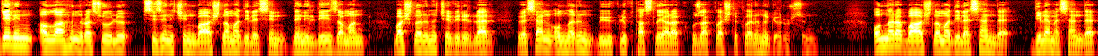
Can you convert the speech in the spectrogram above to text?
gelin Allah'ın Resulü sizin için bağışlama dilesin denildiği zaman başlarını çevirirler ve sen onların büyüklük taslayarak uzaklaştıklarını görürsün. Onlara bağışlama dilesen de dilemesen de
